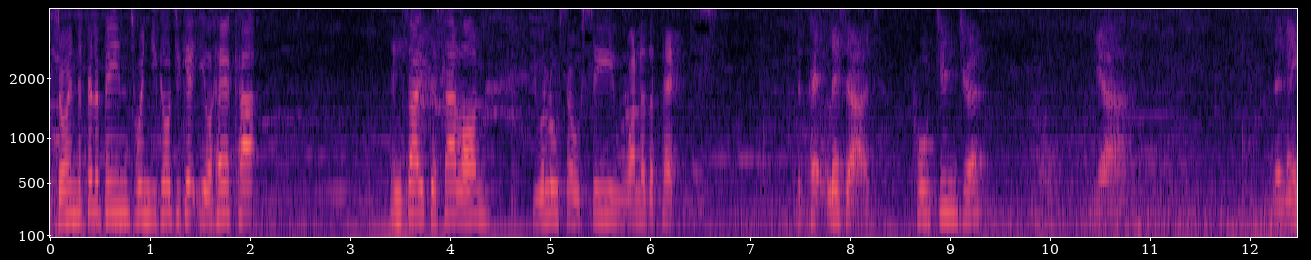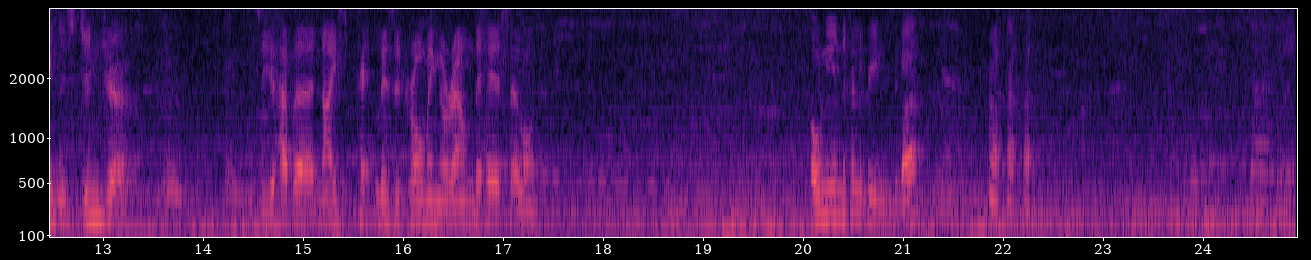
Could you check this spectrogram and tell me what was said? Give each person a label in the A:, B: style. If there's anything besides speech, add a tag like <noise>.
A: So in the Philippines, when you go to get your haircut, inside the salon, you will also see one of the pets, the pet lizard, called Ginger. Yeah, the name is Ginger. So you have a nice pet lizard roaming around the hair salon. Only in the Philippines, diba? <laughs>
